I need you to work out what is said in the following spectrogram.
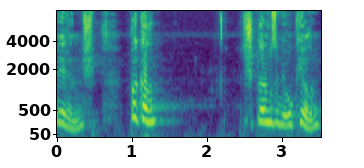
verilmiş. Bakalım şıklarımızı bir okuyalım.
